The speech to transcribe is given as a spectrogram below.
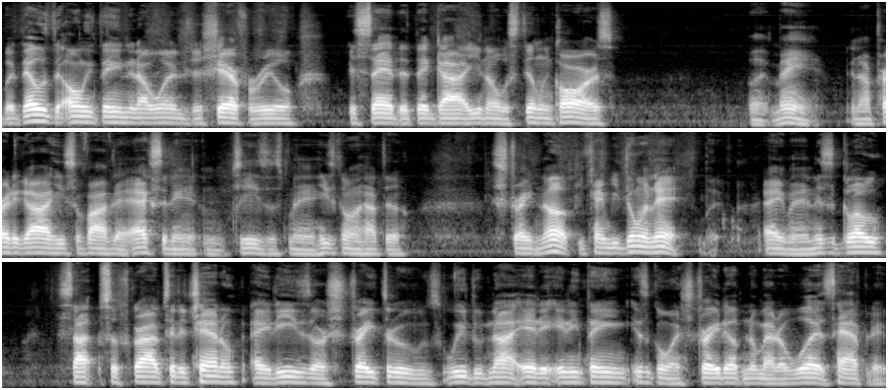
But that was the only thing that I wanted to share for real. It's sad that that guy, you know, was stealing cars. But, man. And I pray to God he survived that accident. And Jesus, man, he's gonna have to straighten up. You can't be doing that. But hey, man, this is Glow. Su- subscribe to the channel. Hey, these are straight throughs. We do not edit anything. It's going straight up no matter what's happening.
